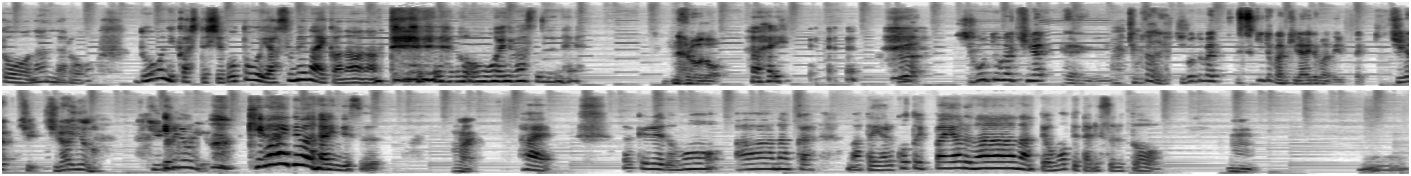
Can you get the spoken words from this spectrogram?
と、なんだろう、どうにかして仕事を休めないかな、なんて 思いますね。なるほど。はい。それは仕事が嫌い、えー、極端な話仕事が好きとか嫌いとかで言ったら嫌嫌いなの？嫌い。嫌いではないんです。はい。はい。だけれども、ああ、なんか、またやることいっぱいあるなーなんて思ってたりすると、うん。うん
